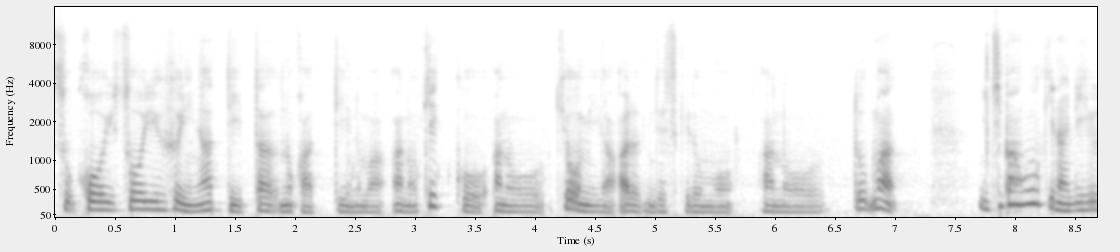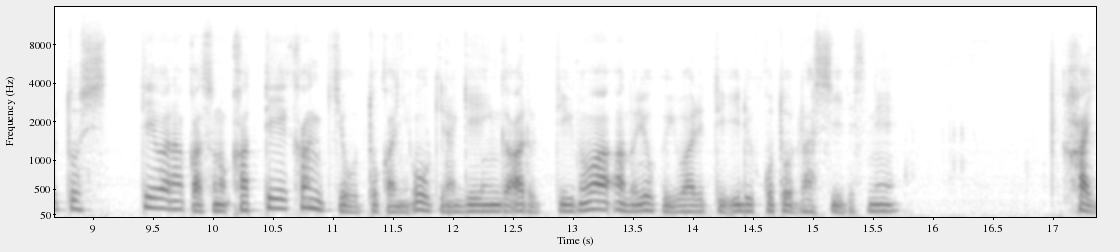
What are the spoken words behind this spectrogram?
そこういうそういうふうになっていったのかっていうのはあの結構あの興味があるんですけどもあのどまあ一番大きな理由としてはなんかその家庭環境とかに大きな原因があるっていうのはあのよく言われていることらしいですね。はい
